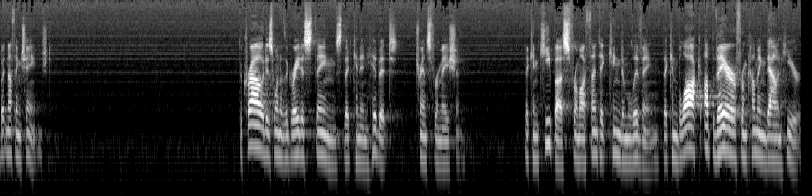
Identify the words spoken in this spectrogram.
But nothing changed. The crowd is one of the greatest things that can inhibit transformation, that can keep us from authentic kingdom living, that can block up there from coming down here.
